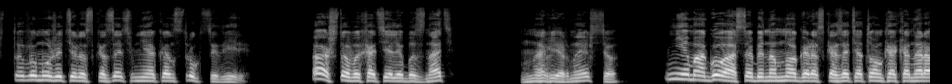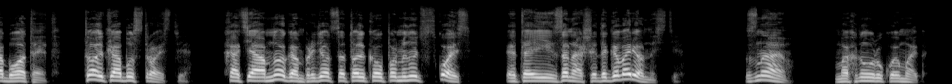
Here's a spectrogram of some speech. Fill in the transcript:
Что вы можете рассказать мне о конструкции двери? А что вы хотели бы знать? Наверное, все. Не могу особенно много рассказать о том, как она работает. Только об устройстве. Хотя о многом придется только упомянуть вскользь. Это из-за нашей договоренности. Знаю, махнул рукой Майк.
